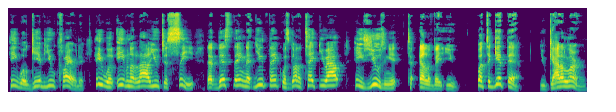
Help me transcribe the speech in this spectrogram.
He will give you clarity. He will even allow you to see that this thing that you think was going to take you out, He's using it to elevate you. But to get there, you got to learn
